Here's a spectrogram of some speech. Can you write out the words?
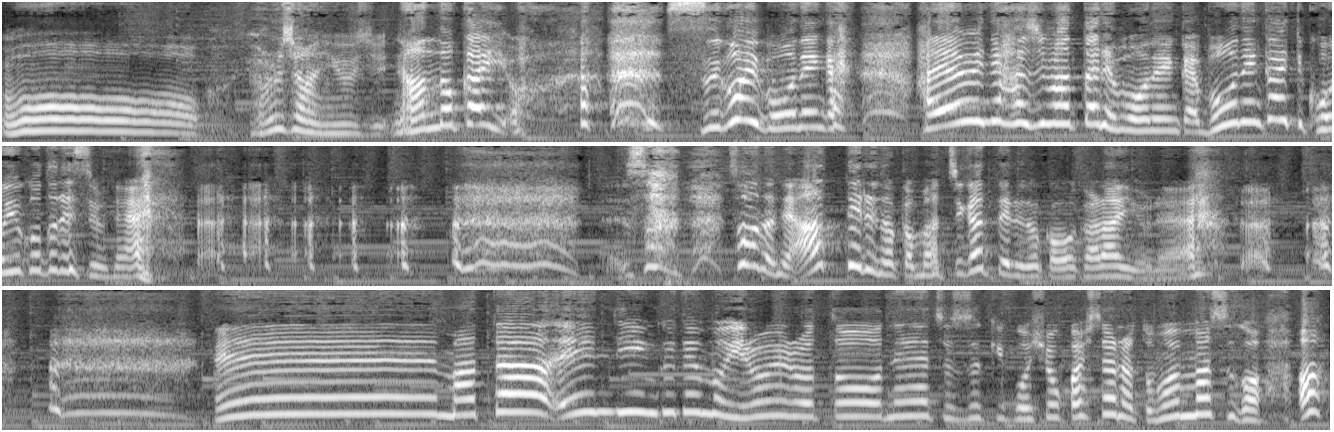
おー、やるじゃん、ユージ。何の会よ。すごい忘年会。早めに始まったね、忘年会。忘年会ってこういうことですよね。そそうだね合ってるのか間違ってるのかわからんよね、またエンディングでもいろいろとね続きご紹介したいなと思いますがあ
